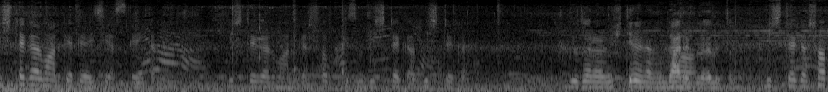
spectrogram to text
বিশ টাকার মার্কেটে আইছি আজকে এখানে। বিশ টাকার মার্কেট সব কিছু বিশ টাকা বিশ টাকা। নিতাম বিশ টাকা সব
